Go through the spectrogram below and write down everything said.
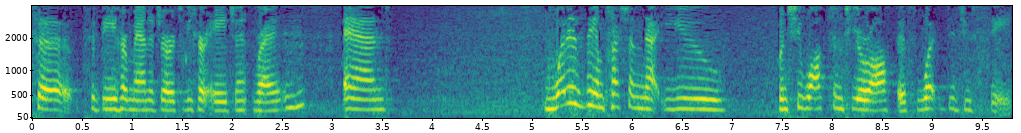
to, to be her manager, to be her agent, right? And what is the impression that you, when she walked into your office, what did you see?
